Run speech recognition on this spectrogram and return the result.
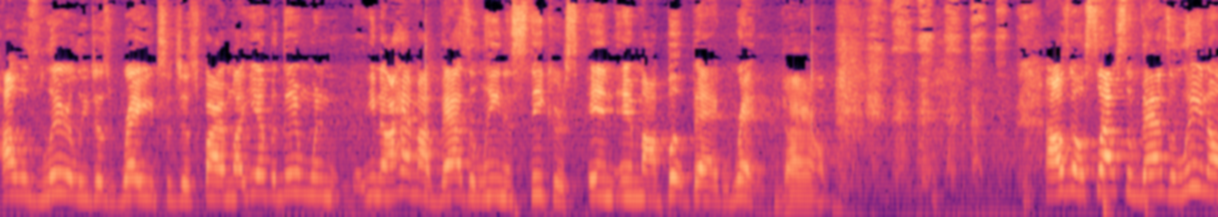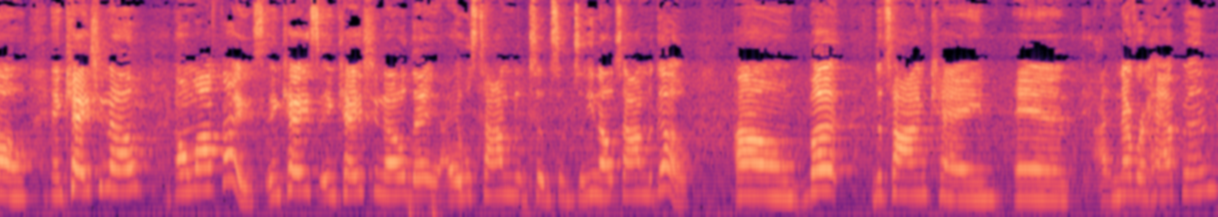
I was literally just ready to just fire. I'm like, yeah, but then when you know, I had my Vaseline and sneakers in in my book bag ready. Damn. I was gonna slap some Vaseline on in case you know on my face in case in case you know they it was time to, to, to, to you know time to go. Um, but the time came and it never happened.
